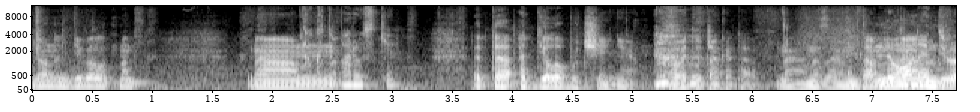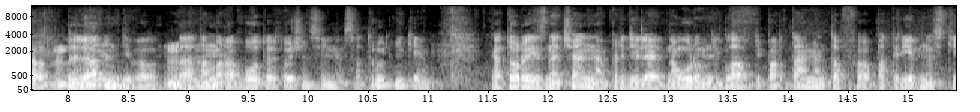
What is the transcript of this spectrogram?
Learn and Development. Эм, Как это по-русски? Это отдел обучения. Давайте так это э, назовем. Да? Learn Да. and Development. да? Learn and Development, да, Мгм. там работают очень сильные сотрудники, которые изначально определяют на уровне глав департаментов э, потребности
